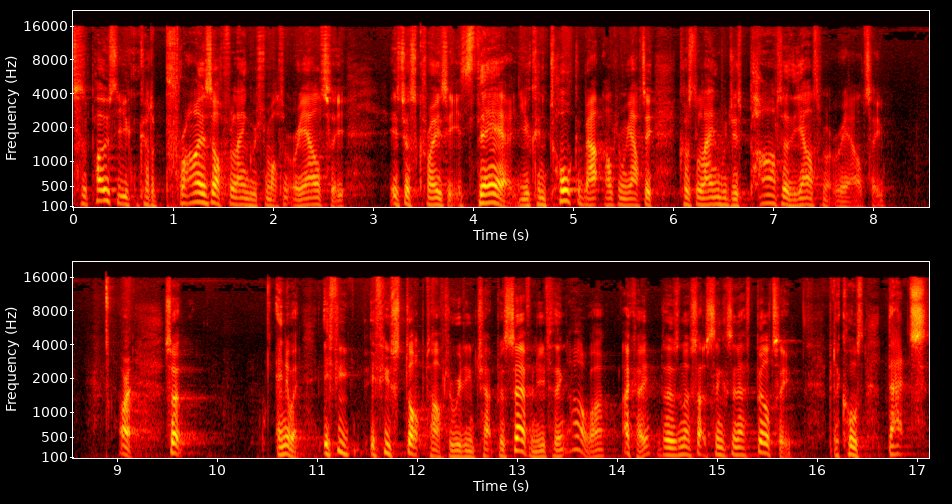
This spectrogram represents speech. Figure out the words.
suppose that you can kind of prize off language from ultimate reality it's just crazy. It's there. You can talk about ultimate reality because language is part of the ultimate reality. All right, so anyway, if you, if you stopped after reading chapter 7, you'd think, oh, well, okay, there's no such thing as ineffability. But of course, that's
